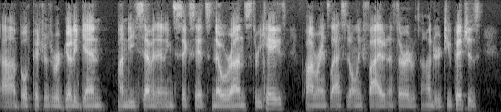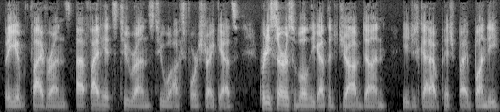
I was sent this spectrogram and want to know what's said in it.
Uh, both pitchers were good again. Bundy seven innings, six hits, no runs, three Ks. Pomeranz lasted only five and a third with 102 pitches, but he gave five runs, uh, five hits, two runs, two walks, four strikeouts. Pretty serviceable. He got the job done. He just got outpitched by Bundy.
